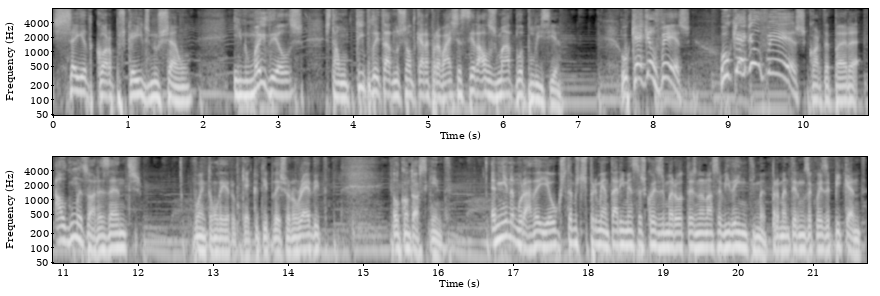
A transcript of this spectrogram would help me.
cheia de corpos caídos no chão e no meio deles está um tipo deitado no chão de cara para baixo a ser algemado pela polícia. O que é que ele fez? O que é que ele fez? Corta para algumas horas antes. Vou então ler o que é que o tipo deixou no Reddit. Ele conta o seguinte: A minha namorada e eu gostamos de experimentar imensas coisas marotas na nossa vida íntima para mantermos a coisa picante.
